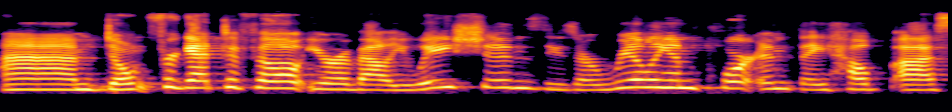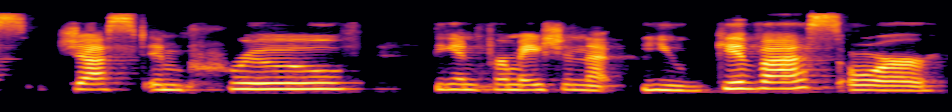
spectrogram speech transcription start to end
Um, don't forget to fill out your evaluations. These are really important. They help us just improve the information that you give us or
